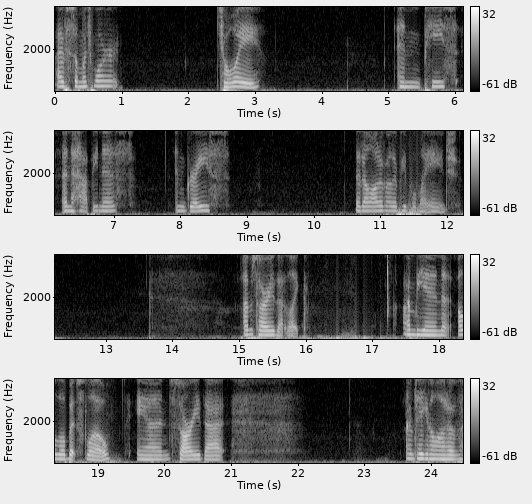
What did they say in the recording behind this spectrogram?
I have so much more joy and peace and happiness and grace than a lot of other people my age. I'm sorry that, like, I'm being a little bit slow and sorry that I'm taking a lot of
